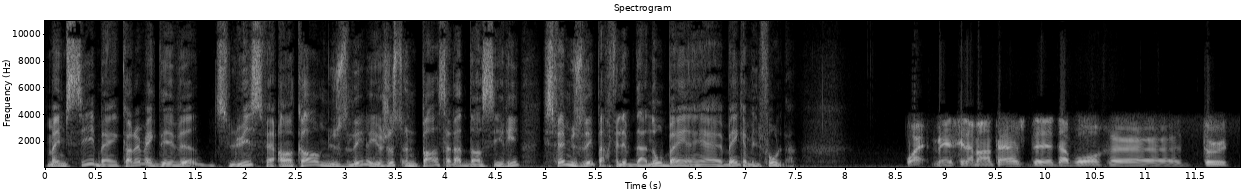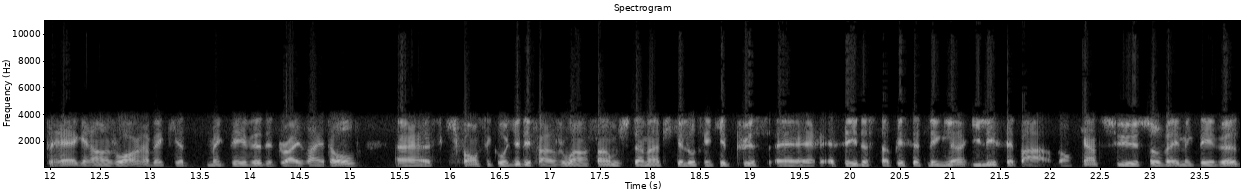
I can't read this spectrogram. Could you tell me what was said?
Même si ben Connor McDavid, lui, se fait encore museler. Là. Il y a juste une passe à date dans la série. Il se fait museler par Philippe Dano, ben ben comme il faut là. Ouais, mais c'est l'avantage de- d'avoir euh, deux très grands joueurs avec McDavid et Drysaitel. Euh, ce qu'ils font, c'est qu'au lieu de les faire jouer ensemble, justement, puis que l'autre équipe puisse euh, essayer de stopper cette ligne-là, ils les séparent. Donc, quand tu surveilles McDavid,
